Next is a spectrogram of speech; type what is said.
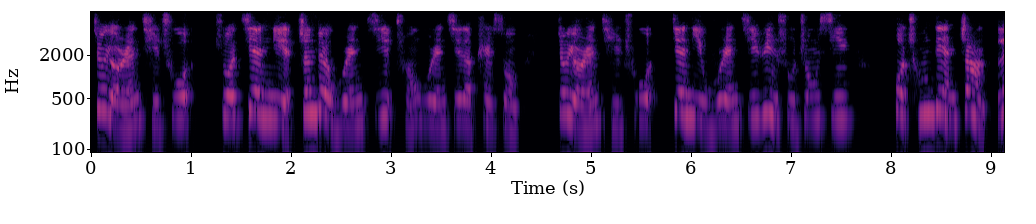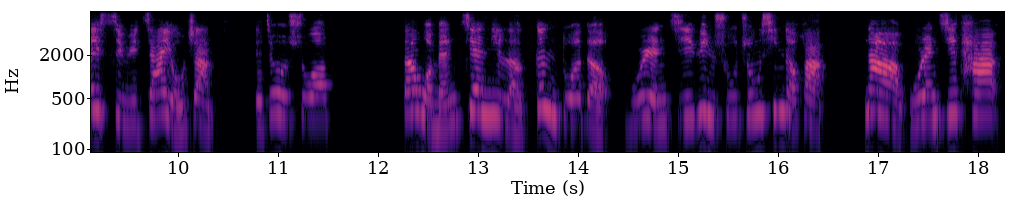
就有人提出说建立针对无人机纯无人机的配送，就有人提出建立无人机运输中心或充电站，类似于加油站。也就是说，当我们建立了更多的无人机运输中心的话，那无人机它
